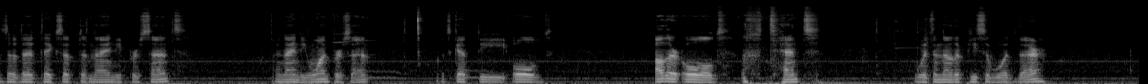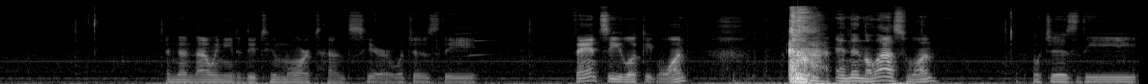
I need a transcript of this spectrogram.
So that takes up to 90%, or 91%. Let's get the old, other old tent with another piece of wood there. And then now we need to do two more tents here, which is the fancy looking one. and then the last one, which is the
